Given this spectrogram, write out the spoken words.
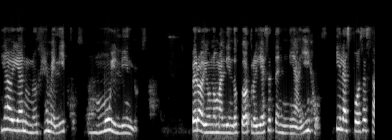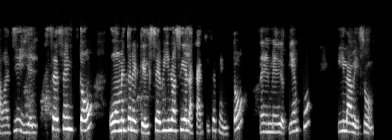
y habían unos gemelitos muy lindos, pero había uno más lindo que otro y ese tenía hijos y la esposa estaba allí y él se sentó, un momento en el que él se vino así de la cancha y se sentó en el medio tiempo y la besó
